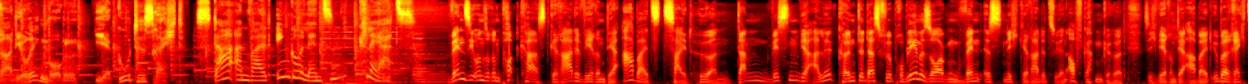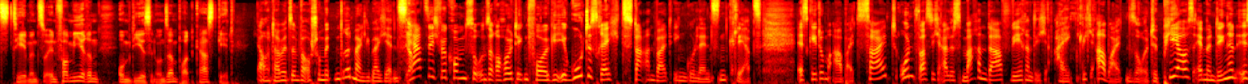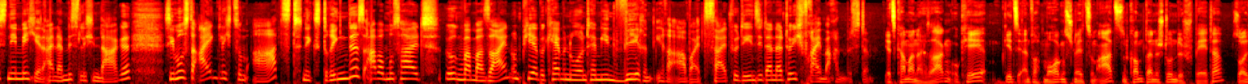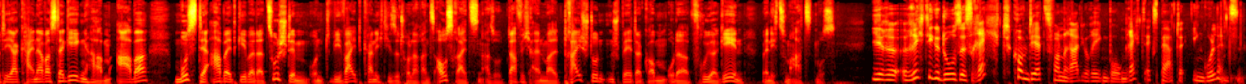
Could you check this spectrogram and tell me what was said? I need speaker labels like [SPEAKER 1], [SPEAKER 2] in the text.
[SPEAKER 1] Radio Regenbogen, Ihr gutes Recht.
[SPEAKER 2] Staranwalt Ingo Lenzen klärt's.
[SPEAKER 3] Wenn Sie unseren Podcast gerade während der Arbeitszeit hören, dann wissen wir alle, könnte das für Probleme sorgen, wenn es nicht gerade zu Ihren Aufgaben gehört, sich während der Arbeit über Rechtsthemen zu informieren, um die es in unserem Podcast geht.
[SPEAKER 4] Ja, und damit sind wir auch schon mittendrin, mein lieber Jens. Herzlich willkommen zu unserer heutigen Folge. Ihr gutes Recht, Staranwalt Ingo Lenzen klärt's. Es geht um Arbeitszeit und was ich alles machen darf, während ich eigentlich arbeiten sollte. Pia aus Emmendingen ist nämlich in einer misslichen Lage. Sie musste eigentlich zum Arzt, nichts Dringendes, aber muss halt irgendwann mal sein. Und Pia bekäme nur einen Termin während ihrer Arbeitszeit, für den sie dann natürlich frei machen müsste.
[SPEAKER 3] Jetzt kann man sagen, okay, geht sie einfach morgens schnell zum Arzt und kommt dann eine Stunde später. Sollte ja keiner was dagegen haben. Aber muss der Arbeitgeber da zustimmen? Und wie weit kann ich diese Toleranz ausreizen? Also darf ich einmal drei Stunden später kommen oder früher gehen, wenn ich zum Arzt muss?
[SPEAKER 4] Ihre richtige Dosis Recht kommt jetzt von Radio Regenbogen Rechtsexperte Ingo Lenzen.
